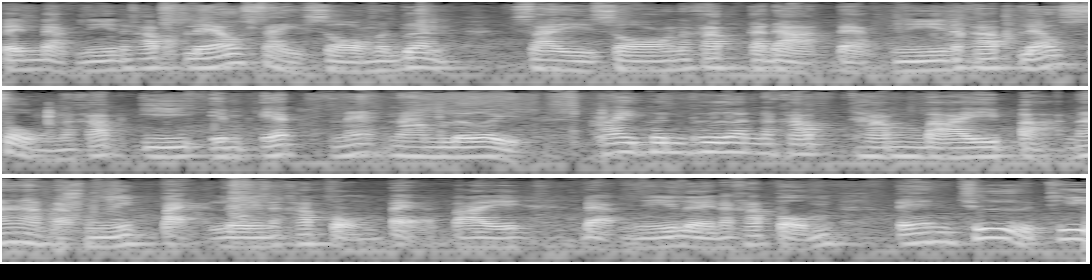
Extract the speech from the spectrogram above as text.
เป็นแบบนี้นะครับแล้วใส่ซองเพื่อนใส่ซองนะครับกระดาษแบบนี้นะครับแล้วส่งนะครับ EMS แนะนำเลย ให้เพื่อนๆนะครับทำใบปะหน้าแบบนี้แปะเลยนะครับ ผมแปะไปแบบนี้เลยนะครับ ผม เป็นชื่อที่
